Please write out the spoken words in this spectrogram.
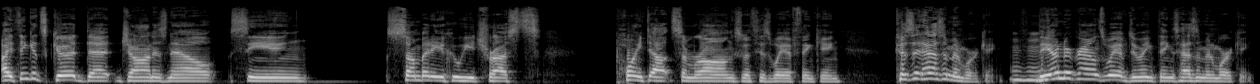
I think it's good that John is now seeing somebody who he trusts point out some wrongs with his way of thinking because it hasn't been working. The Underground's way of doing things hasn't been working.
